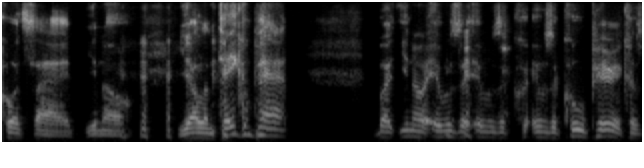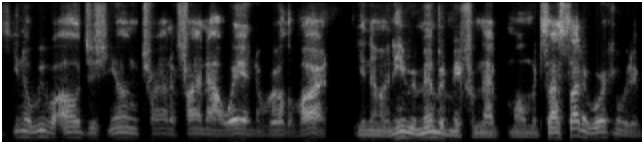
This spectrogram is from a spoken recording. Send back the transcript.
courtside, you know, yelling, "Take him, Pat! But you know it was a it was a it was a cool period because you know we were all just young trying to find our way in the world of art you know and he remembered me from that moment so i started working with him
